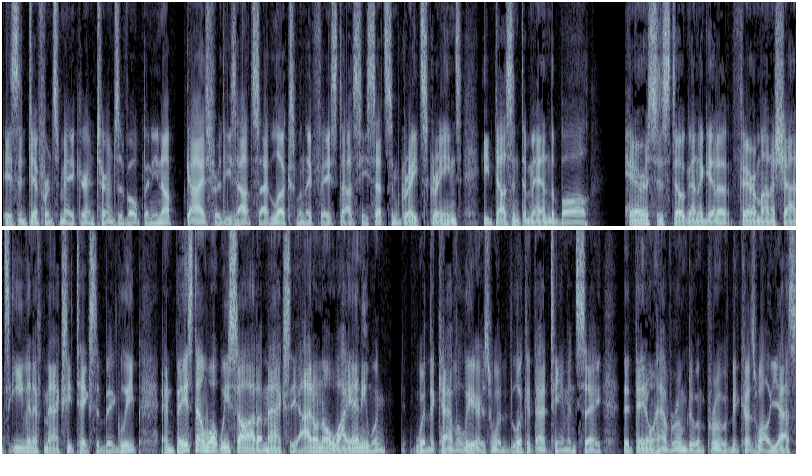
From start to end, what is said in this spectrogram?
is a difference maker in terms of opening up guys for these outside looks when they faced us. He sets some great screens. He doesn't demand the ball. Harris is still going to get a fair amount of shots, even if Maxey takes a big leap. And based on what we saw out of Maxey, I don't know why anyone with the Cavaliers would look at that team and say that they don't have room to improve. Because while, yes,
